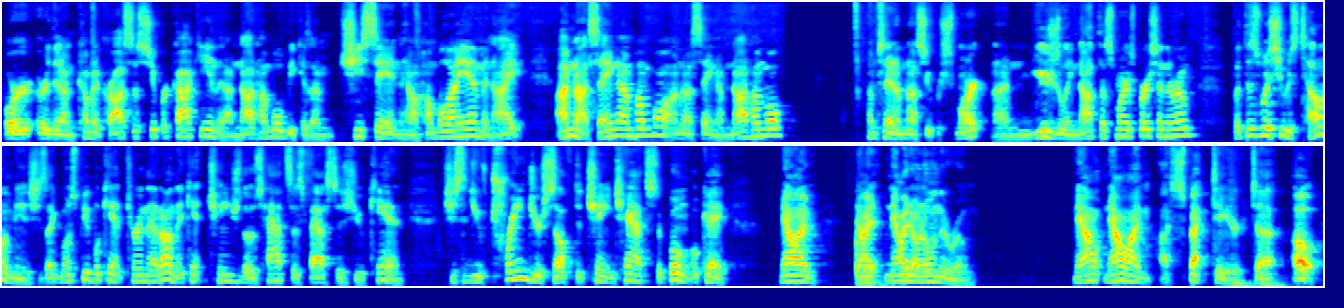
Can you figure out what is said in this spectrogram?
or or that I'm coming across as super cocky and that I'm not humble because I'm she's saying how humble I am and I I'm not saying I'm humble. I'm not saying I'm not humble. I'm saying I'm not super smart. I'm usually not the smartest person in the room, but this is what she was telling me. And she's like, most people can't turn that on. They can't change those hats as fast as you can. She said, you've trained yourself to change hats to boom. Okay. Now I'm, now I, now I don't own the room. Now, now I'm a spectator to, oh,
